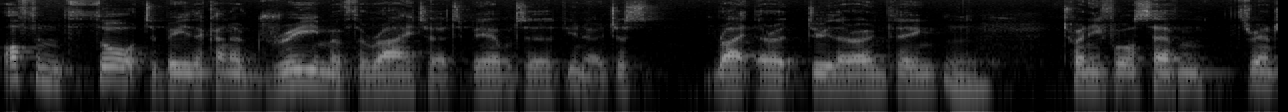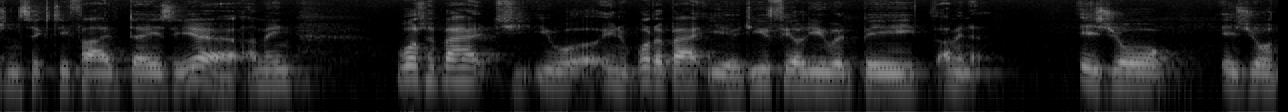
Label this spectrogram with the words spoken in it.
often thought to be the kind of dream of the writer to be able to, you know, just write their do their own thing, 24/7, 365 days a year. I mean, what about you? you know, what about you? Do you feel you would be? I mean, is your is your,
